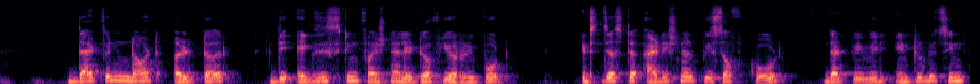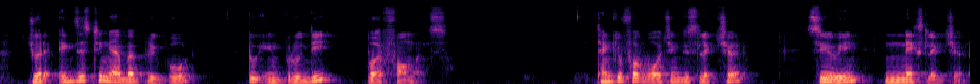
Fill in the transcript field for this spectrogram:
that will not alter the existing functionality of your report. It's just an additional piece of code that we will introduce in your existing ABAP report to improve the performance. Thank you for watching this lecture. See you in next lecture.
